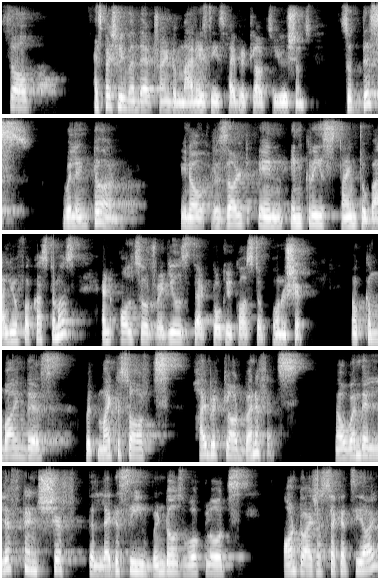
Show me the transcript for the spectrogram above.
So especially when they're trying to manage these hybrid cloud solutions. So this will in turn you know, result in increased time to value for customers and also reduce that total cost of ownership. Now combine this with Microsoft's hybrid cloud benefits. Now, when they lift and shift the legacy Windows workloads onto Azure Stack HCI,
